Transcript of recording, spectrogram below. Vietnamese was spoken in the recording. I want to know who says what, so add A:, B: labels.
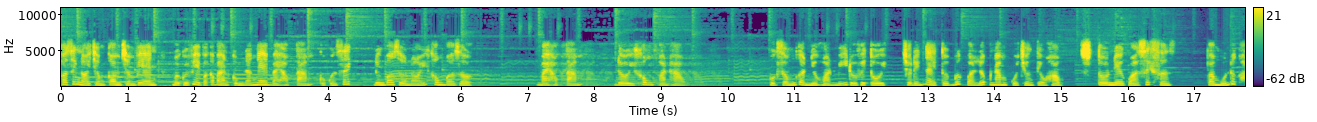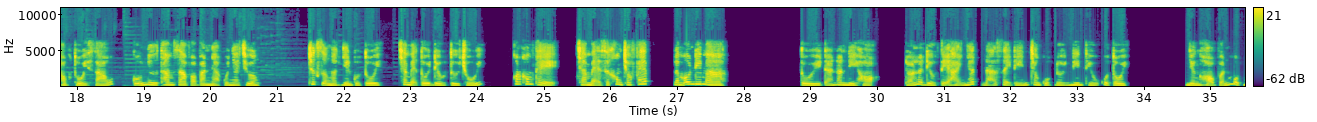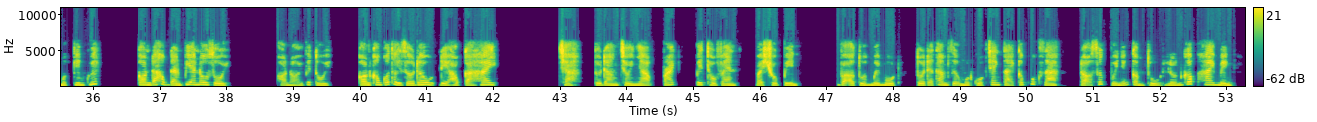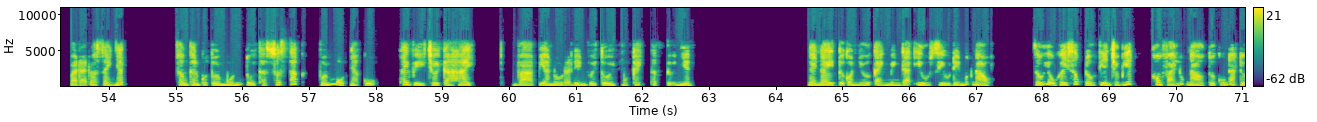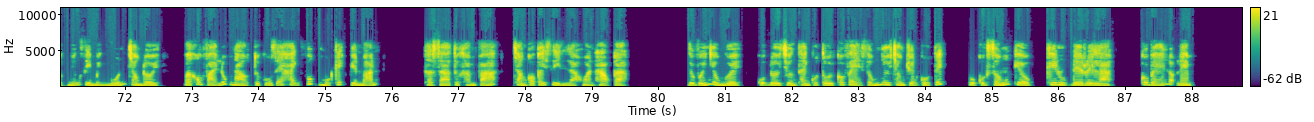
A: Kho sách nói.com.vn mời quý vị và các bạn cùng lắng nghe bài học 8 của cuốn sách Đừng bao giờ nói không bao giờ. Bài học 8 Đời không hoàn hảo Cuộc sống gần như hoàn mỹ đối với tôi cho đến ngày tôi bước vào lớp 5 của trường tiểu học Stonewa Sections và muốn được học thổi sáo cũng như tham gia vào ban nhạc của nhà trường. Trước sự ngạc nhiên của tôi, cha mẹ tôi đều từ chối. Con không thể, cha mẹ sẽ không cho phép, làm ơn đi mà. Tôi đã năn nỉ họ, đó là điều tệ hại nhất đã xảy đến trong cuộc đời niên thiếu của tôi. Nhưng họ vẫn một mực kiên quyết, con đã học đàn piano rồi. Họ nói với tôi, con không có thời giờ đâu để học cả hai. Chà, tôi đang chơi nhạc Bach, Beethoven và Chopin. Và ở tuổi 11, tôi đã tham dự một cuộc tranh tài cấp quốc gia, đọ sức với những cầm thủ lớn gấp hai mình và đã đoạt giải nhất. Song thân của tôi muốn tôi thật xuất sắc với một nhạc cụ thay vì chơi cả hai, và piano đã đến với tôi một cách thật tự nhiên. Ngày nay tôi còn nhớ cảnh mình đã ỉu xìu đến mức nào. Dấu hiệu gây sốc đầu tiên cho biết không phải lúc nào tôi cũng đạt được những gì mình muốn trong đời, và không phải lúc nào tôi cũng sẽ hạnh phúc một cách viên mãn. Thật ra tôi khám phá chẳng có cái gì là hoàn hảo cả. Đối với nhiều người, cuộc đời trưởng thành của tôi có vẻ giống như trong truyện cổ tích, một cuộc sống kiểu Cinderella, cô bé lọ lem.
